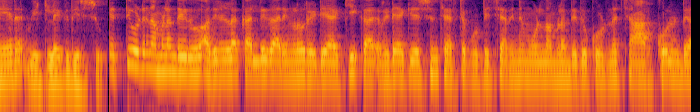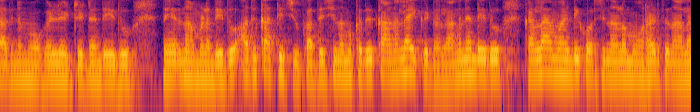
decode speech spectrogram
നേരെ വീട്ടിലേക്ക് തിരിച്ചു. എത്തി ഉടനെ നമ്മൾ എന്ത് ചെയ്തു? അതിനുള്ള കല്ല് കാര്യങ്ങളും റെഡിയാക്കി റെഡിയാക്കിയ ശേഷം ചിരട്ട പൊട്ടിച്ച് അതിന് മുകളിൽ നമ്മൾ എന്ത് ചെയ്തു? കൂടുന്ന ചാർക്കോൾ ഉണ്ട്. അതിന് മുകളിൽ ഇട്ടിട്ട് എന്ത് ചെയ്തു? നേരെ നമ്മൾ എന്ത് ചെയ്തു? അത് കത്തിച്ചു. കത്തിച്ച് നമുക്കത് കണലായി കിട്ടുമല്ലോ. അങ്ങനെ എന്ത് ചെയ്തു? കണലാൻ വേണ്ടി കുറച്ച് നാൾ മുറ എടുത്ത് നല്ല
